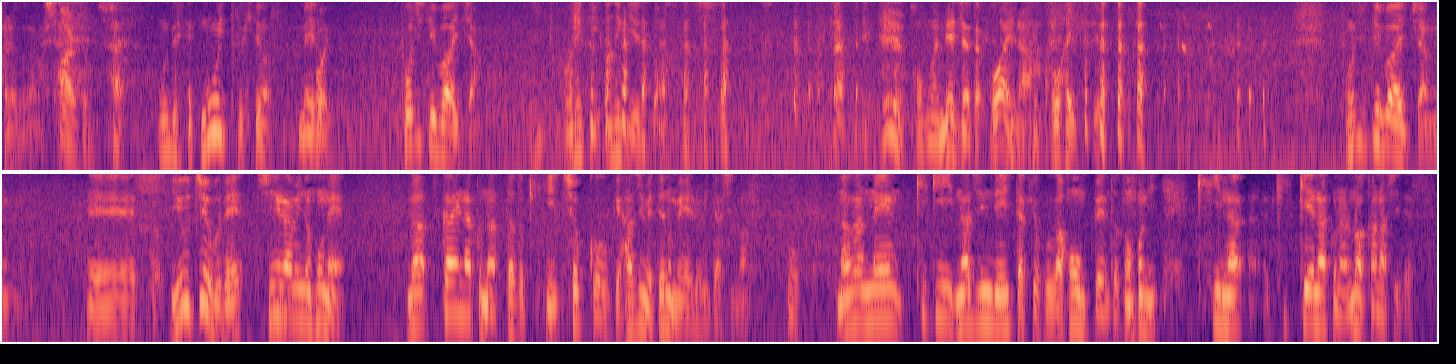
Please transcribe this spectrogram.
ありがとうございました。ありがとうございますはい。ほんで、もう一通来てます。メール。はいポジティブ愛ちゃん。姉貴姉貴ですか？ほんまに姉ちゃんやったら怖いな。怖いっすよ ポジティブ愛ちゃん。えーっと、YouTube で死神の船が使えなくなったと聞き、ショックを受け初めてのメールをいたします。お長年聞き馴染んでいた曲が本編とともに聞きな、聞けなくなるのは悲しいです。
